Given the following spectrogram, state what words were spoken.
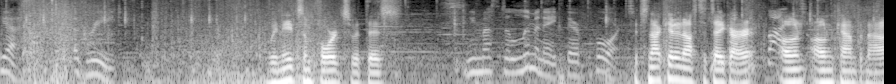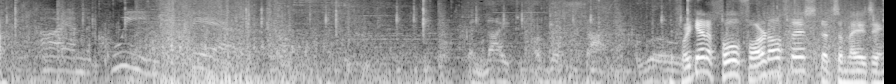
Yes, agreed. We need some forts with this. We must eliminate their fort. It's not good enough to take our own own camp now. If we get a full fort off this, that's amazing.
